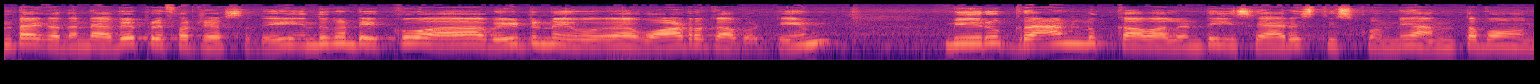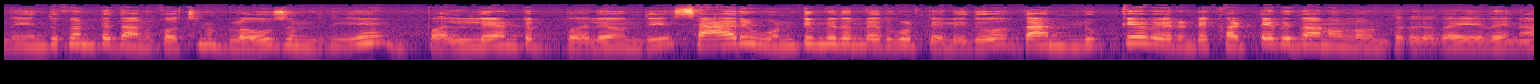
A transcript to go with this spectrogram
ఉంటాయి కదండి అవే ప్రిఫర్ చేస్తుంది. ఎందుకంటే ఎక్కువ వెయిట్ని వాడరు కాబట్టి మీరు గ్రాండ్ లుక్ కావాలంటే ఈ శారీస్ తీసుకోండి అంత బాగుంది. ఎందుకంటే దానికి వచ్చిన బ్లౌజ్ ఉంది భలే అంటే భలే ఉంది. శారీ ఒంటి మీద ఉండేది కూడా తెలీదు. దాని లుక్కే వేరంటే కట్టే విధానంలో ఉంటుంది కదా ఏదైనా.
